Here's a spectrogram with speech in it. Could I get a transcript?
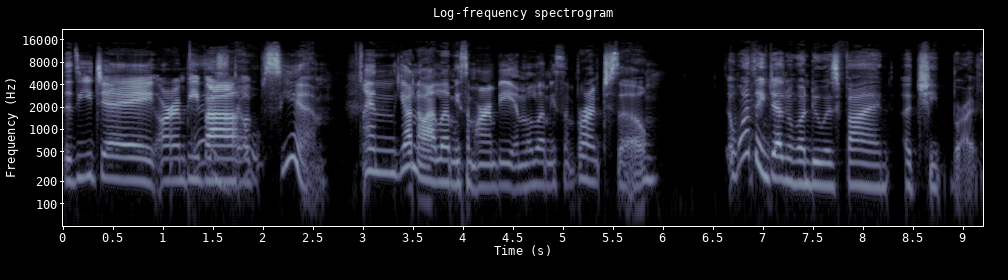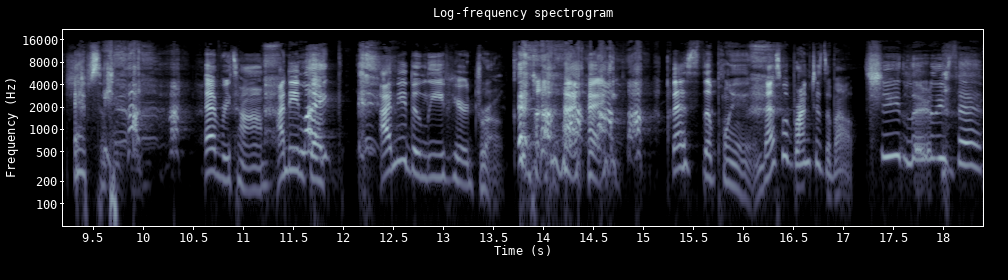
the DJ R and B That is dope. vibes. Yeah. And y'all know I love me some R and B and I love me some brunch. So The one thing Jasmine gonna do is find a cheap brunch. Absolutely. Every time I need like to, I need to leave here drunk. Like, that's the plan. That's what brunch is about. she literally said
